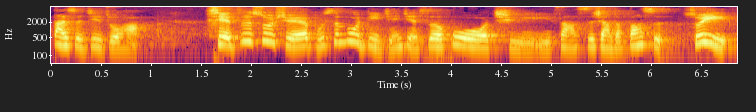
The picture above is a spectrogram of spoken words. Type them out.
但是记住哈，写字、数学不是目的，仅仅是获取以上四项的方式。所以，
